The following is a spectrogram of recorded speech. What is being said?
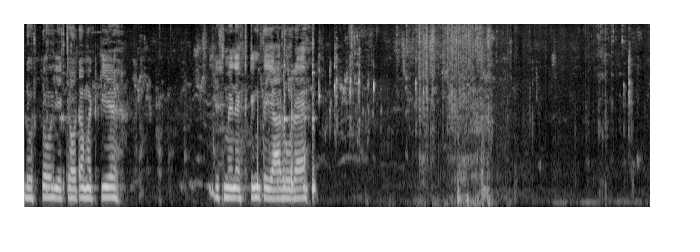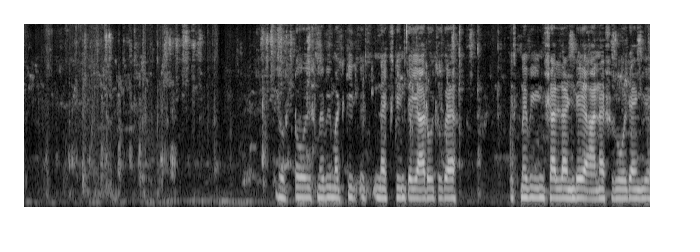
दोस्तों, ये चौथा मटकी है। जिसमें नेक्स्टिंग तैयार हो रहा है। दोस्तों, इसमें भी मटकी नेक्स्टिंग तैयार हो चुका है। इसमें भी इंशाल्लाह अंडे आना शुरू हो जाएँगे।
